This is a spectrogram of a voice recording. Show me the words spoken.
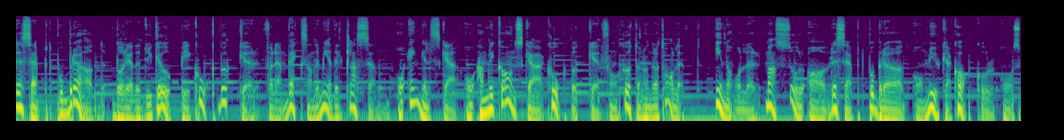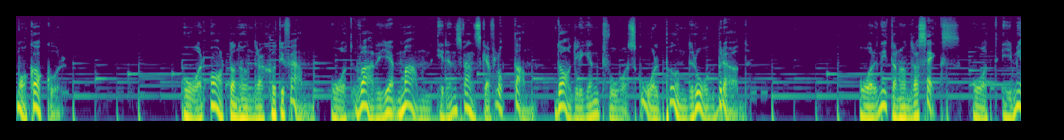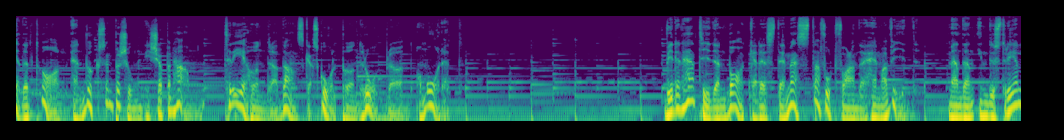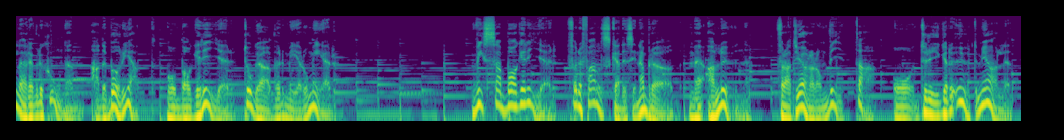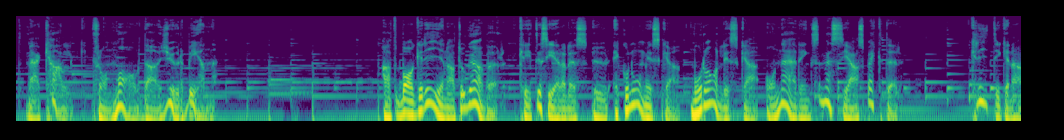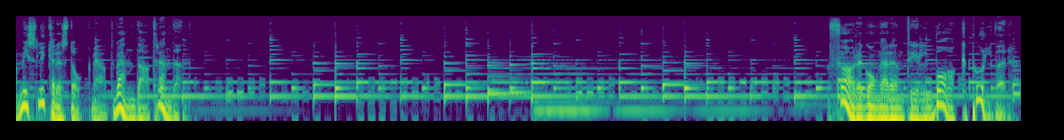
Recept på bröd började dyka upp i kokböcker för den växande medelklassen och engelska och amerikanska kokböcker från 1700-talet innehåller massor av recept på bröd och mjuka kakor och småkakor. År 1875 åt varje man i den svenska flottan dagligen två skålpund rågbröd. År 1906 åt i medeltal en vuxen person i Köpenhamn 300 danska skålpund rågbröd om året. Vid den här tiden bakades det mesta fortfarande hemma vid, men den industriella revolutionen hade börjat och bagerier tog över mer och mer. Vissa bagerier förfalskade sina bröd med alun för att göra dem vita och drygade ut mjölet med kalk från malda djurben. Att bagerierna tog över kritiserades ur ekonomiska, moraliska och näringsmässiga aspekter. Kritikerna misslyckades dock med att vända trenden. Föregångaren till bakpulver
